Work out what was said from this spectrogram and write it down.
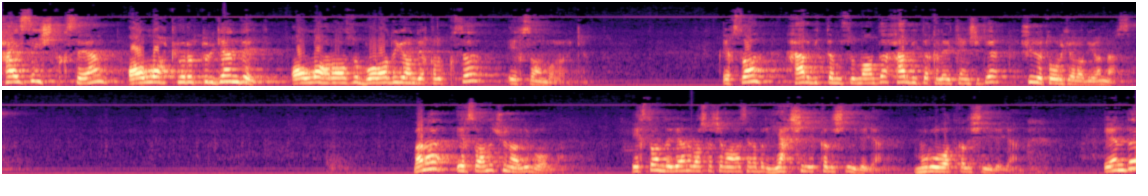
qaysi ishni qilsa ham Alloh ko'rib turgandek, Alloh rozi bo'ladigandek qilib qilsa, ihson bo'lar ekan. Ihson har bitta musulmonda har bitta qilayotgan ishiga shunday to'g'ri keladigan narsa. Mana ihsonni tushunarli bo'ldi. Ihson degani boshqacha ma'nosini bir yaxshilik qilishlik degani, muruvvat qilishlik degani. Endi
